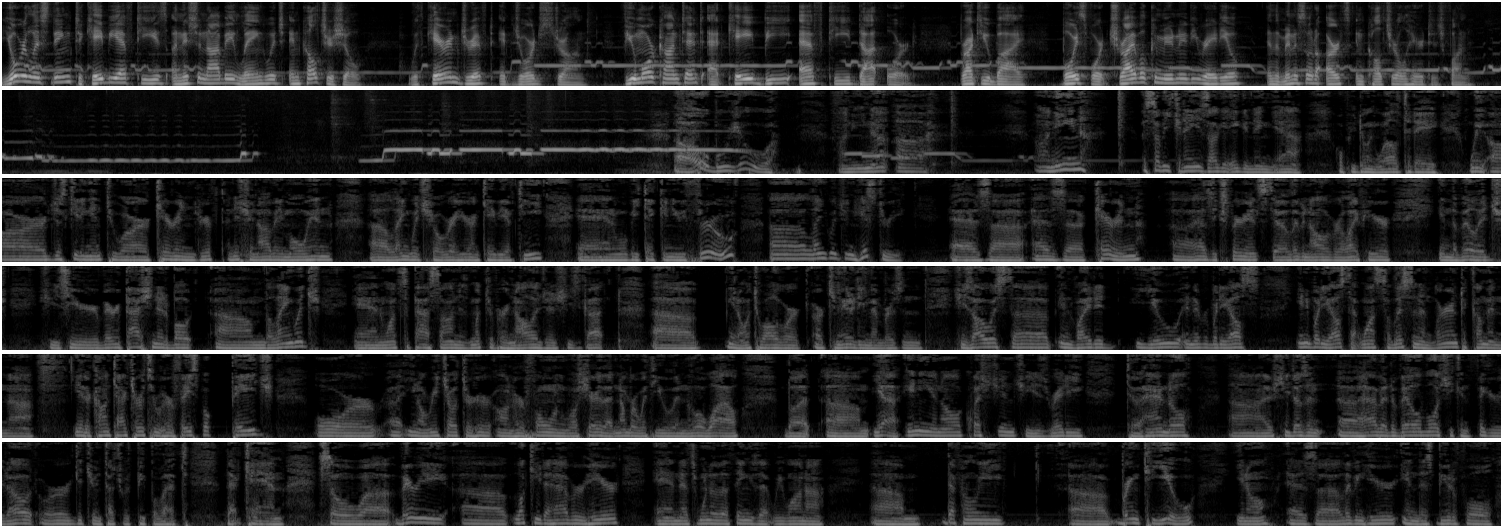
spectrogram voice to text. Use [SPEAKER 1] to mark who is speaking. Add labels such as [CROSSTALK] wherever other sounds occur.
[SPEAKER 1] You're listening to KBFT's Anishinaabe Language and Culture Show with Karen Drift and George Strong. View more content at kbft.org. Brought to you by Bois Forte Tribal Community Radio and the Minnesota Arts and Cultural Heritage Fund.
[SPEAKER 2] Asabi Kane Zaga yeah. Hope you're doing well today. We are just getting into our Karen Drift Anishinaabe Moen uh, language show right here on KBFT, and we'll be taking you through uh, language and history as uh, as uh, Karen uh, has experienced uh, living all of her life here in the village. She's here very passionate about um, the language and wants to pass on as much of her knowledge as she's got, uh, you know, to all of our, our community members. And she's always uh, invited you and everybody else, anybody else that wants to listen and learn to come and uh, either contact her through her Facebook page or, uh, you know, reach out to her on her phone. We'll share that number with you in a little while. But um, yeah, any and all questions she's ready to handle. Uh, if she doesn't uh, have it available, she can figure it out or get you in touch with people that that can. So uh, very uh, lucky to have her here, and that's one of the things that we want to um, definitely uh, bring to you. You know, as uh, living here in this beautiful.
